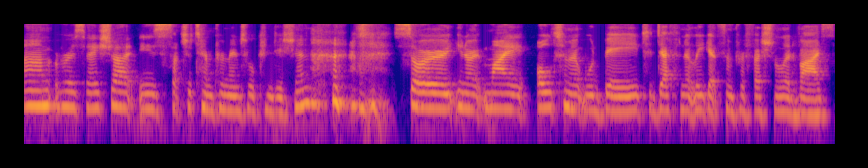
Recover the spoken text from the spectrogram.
Um, rosacea is such a temperamental condition. so, you know, my ultimate would be to definitely get some professional advice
